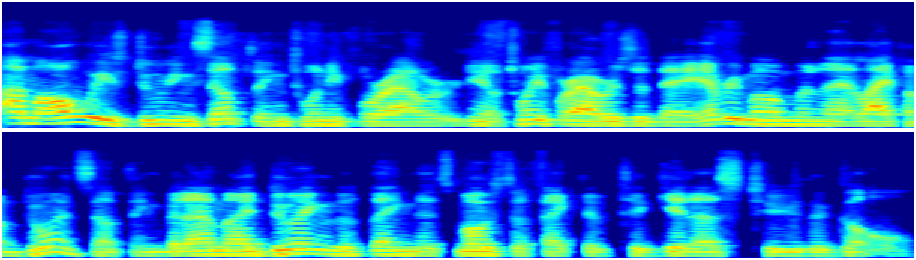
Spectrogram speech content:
I'm always doing something 24 hours, you know, 24 hours a day. Every moment of my life, I'm doing something. But am I doing the thing that's most effective to get us to the goal?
